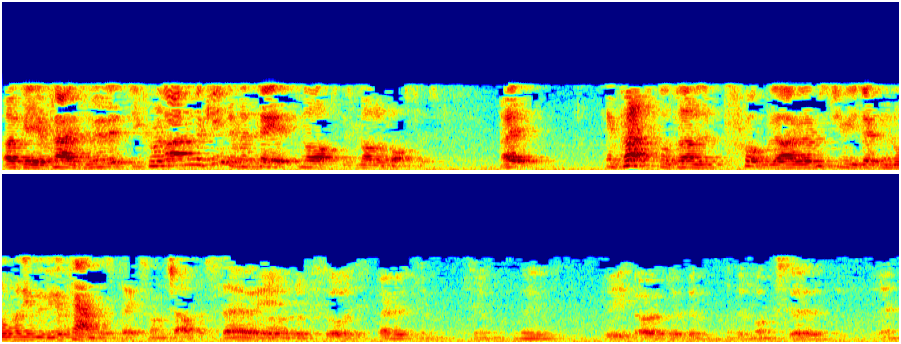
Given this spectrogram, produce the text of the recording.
okay, you're planning to move it, so you can rely on the kingdom and say it's not, it's not a bosses. Right? In practical terms, it probably, I would assume you don't normally move your candlesticks on Shabbos, so I would have thought it's better to, to move the, over the, the muksa than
